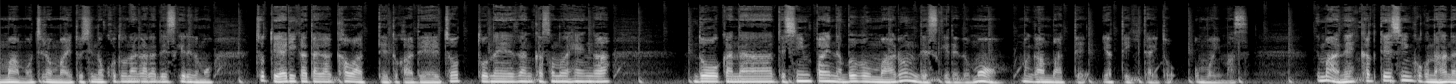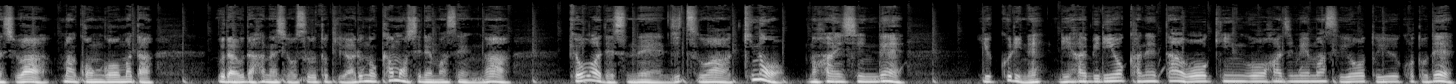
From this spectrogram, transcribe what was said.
まあもちろん毎年のことながらですけれども、ちょっとやり方が変わってとかで、ちょっとね、なんかその辺がどうかなーって心配な部分もあるんですけれども、まあ頑張ってやっていきたいと思います。でまあね、確定申告の話は、まあ今後またうだうだ話をする時があるのかもしれませんが、今日はですね、実は昨日の配信で、ゆっくりね、リハビリを兼ねたウォーキングを始めますよということで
